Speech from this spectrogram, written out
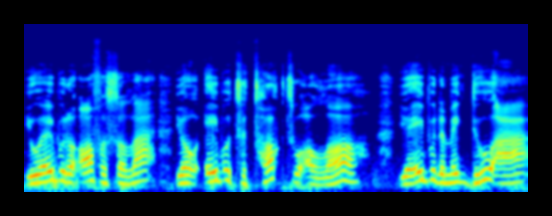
You're able to offer salat. You're able to talk to Allah. You're able to make dua.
